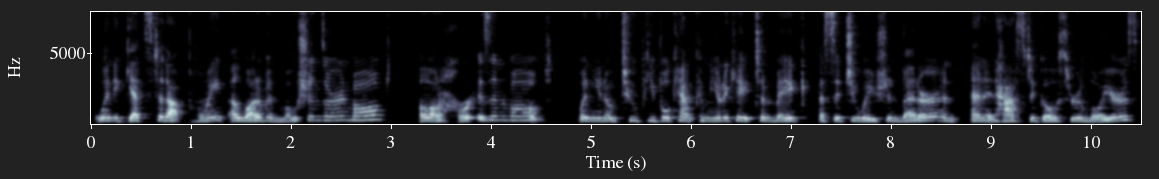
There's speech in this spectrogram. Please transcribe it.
When it gets to that point, a lot of emotions are involved. A lot of hurt is involved when, you know, two people can't communicate to make a situation better and, and it has to go through lawyers.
